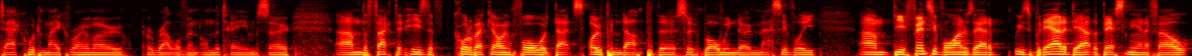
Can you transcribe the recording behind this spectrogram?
Dak would make Romo irrelevant on the team. So um, the fact that he's the quarterback going forward, that's opened up the Super Bowl window massively. Um, the offensive line is out of, is without a doubt the best in the NFL.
